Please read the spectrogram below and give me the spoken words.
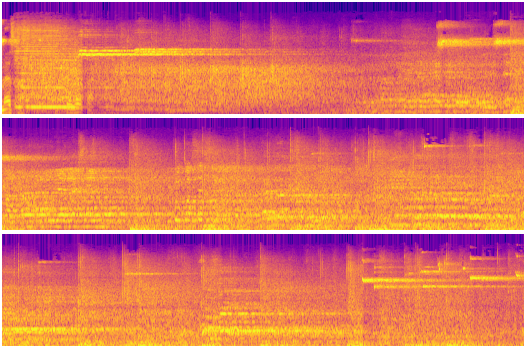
Μέσα. Στο δέκα. Θα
